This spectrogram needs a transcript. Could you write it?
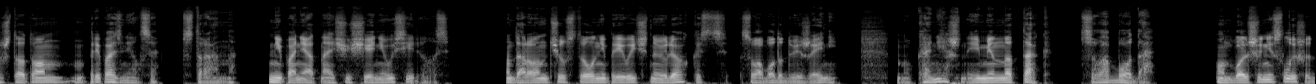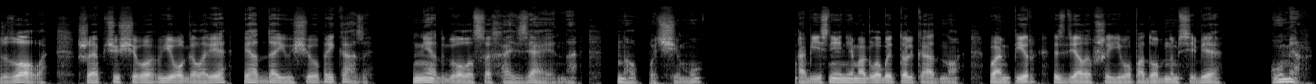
Что-то он припозднился. Странно. Непонятное ощущение усилилось. Дарон чувствовал непривычную легкость, свободу движений. Ну, конечно, именно так. Свобода. Он больше не слышит зова, шепчущего в его голове и отдающего приказы. Нет голоса хозяина. Но почему? Объяснение могло быть только одно. Вампир, сделавший его подобным себе, умер.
